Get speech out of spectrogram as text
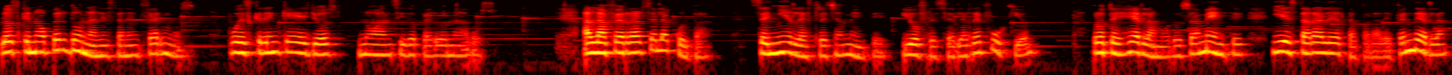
Los que no perdonan están enfermos, pues creen que ellos no han sido perdonados. Al aferrarse a la culpa, ceñirla estrechamente y ofrecerle refugio, protegerla amorosamente y estar alerta para defenderla,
